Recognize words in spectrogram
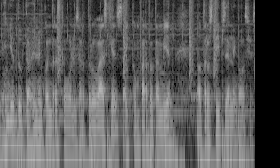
En YouTube también me encuentras como Luis Arturo Vázquez. Ahí comparto también otros tips de negocios.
